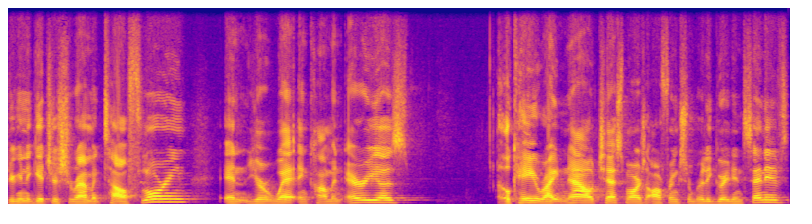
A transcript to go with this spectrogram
You're going to get your ceramic tile flooring and your wet and common areas. Okay, right now, Chesmar is offering some really great incentives,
